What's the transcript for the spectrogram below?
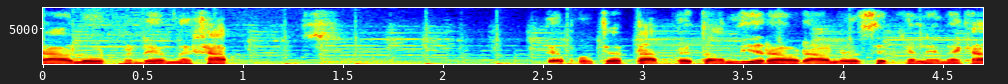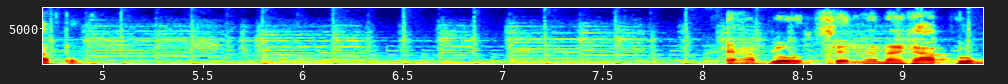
ดาวน์โหลดเหมือนเดิมนะครับเดี๋ยวผมจะตัดไปตอนที่เราดาวน์โหลดเสร็จกันเลยนะครับผมได้อัปโหลดเสร็จแล้วนะครับ ผม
